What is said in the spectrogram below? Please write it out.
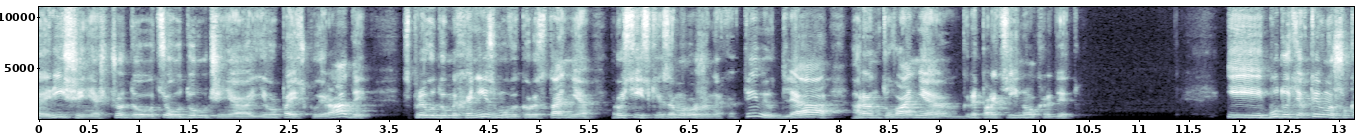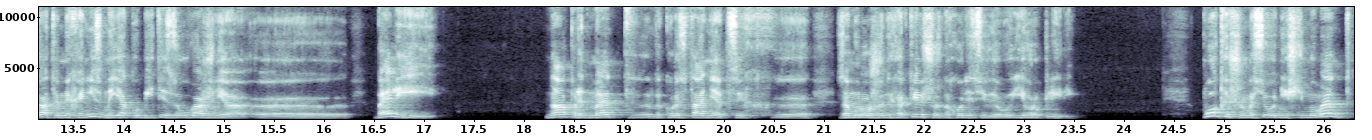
рішення щодо цього доручення Європейської ради з приводу механізму використання російських заморожених активів для гарантування репараційного кредиту. І будуть активно шукати механізми, як обійти зауваження е, Бельгії на предмет використання цих е, заморожених активів, що знаходяться в Євроклірі. Поки що на сьогоднішній момент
